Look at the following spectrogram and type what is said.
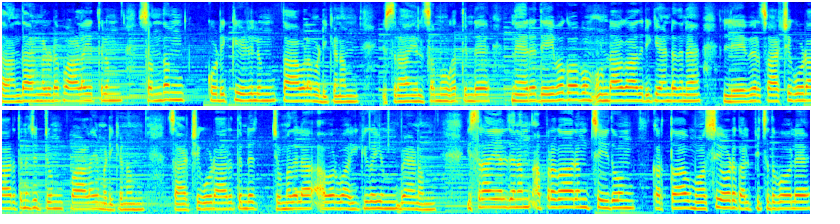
താൻ താങ്കളുടെ പാളയത്തിലും സ്വന്തം കൊടിക്കീഴിലും താവളമടിക്കണം. ഇസ്രായേൽ സമൂഹത്തിന്റെ നേരെ ദൈവകോപം ഉണ്ടാകാതിരിക്കേണ്ടതിന് ലേവ്യർ സാക്ഷി കൂടാരത്തിന് ചുറ്റും പാളയമടിക്കണം. സാക്ഷി കൂടാരത്തിന്റെ ചുമതല അവർ വഹിക്കുകയും വേണം. ഇസ്രായേൽ ജനം അപ്രകാരം ചെയ്തും. കർത്താവ് മോശയോട് കൽപ്പിച്ചതുപോലെ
